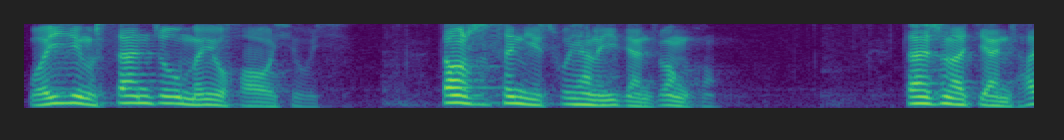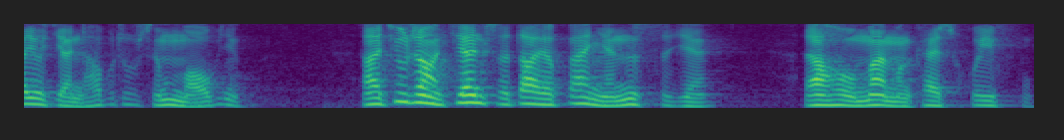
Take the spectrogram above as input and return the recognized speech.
我已经三周没有好好休息，当时身体出现了一点状况，但是呢检查又检查不出什么毛病，啊就这样坚持了大约半年的时间，然后慢慢开始恢复。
